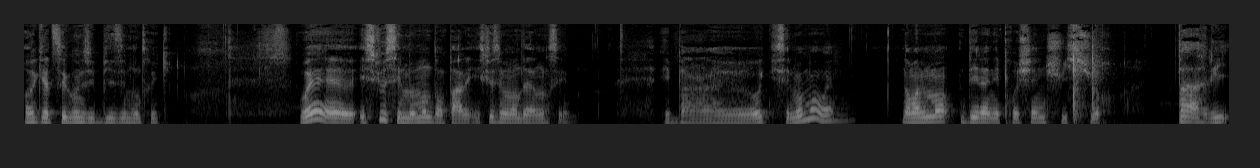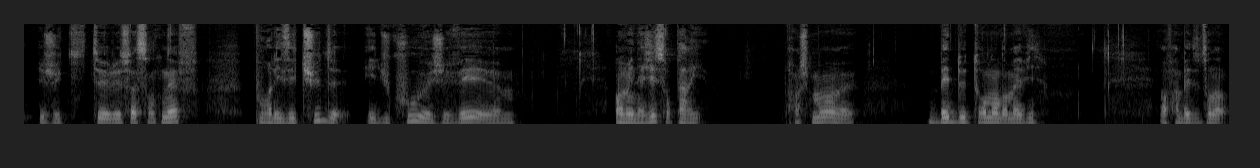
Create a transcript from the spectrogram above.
En 4 secondes, j'ai biaisé mon truc. Ouais, euh, est-ce que c'est le moment d'en parler? Est-ce que c'est le moment d'annoncer? Eh ben, euh, oui, c'est le moment, ouais. Normalement, dès l'année prochaine, je suis sur Paris. Je quitte le 69 pour les études et du coup, je vais euh, emménager sur Paris. Franchement, bête de tournant dans ma vie. Enfin, bête de tournant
